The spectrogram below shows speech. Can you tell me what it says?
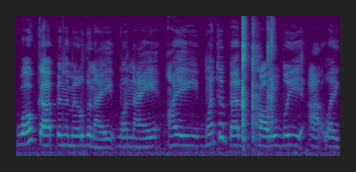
woke up in the middle of the night one night. I went to bed probably at like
